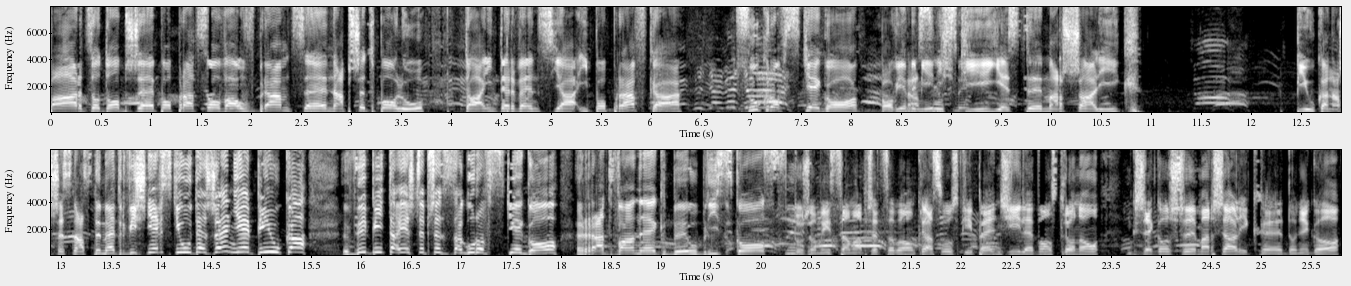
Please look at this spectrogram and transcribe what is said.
bardzo dobrze popracował w bramce na przedpolu. Ta interwencja i poprawka Cukrowskiego, bowiem Mielski jest y, Marszalik. Piłka na 16 metr, Wiśniewski uderzenie, piłka wybita jeszcze przez Zagórowskiego. Radwanek był blisko. Dużo miejsca ma przed sobą Krasuski. Pędzi lewą stroną Grzegorz Marszalik. Do niego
